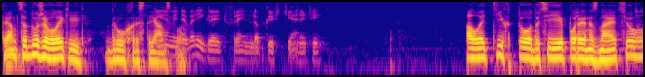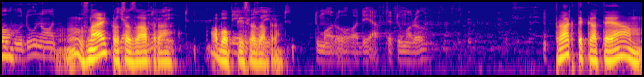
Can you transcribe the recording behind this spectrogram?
Тем це дуже великий друг християнства. Але ті, хто до цієї пори не знають цього, ну, знають про це завтра або післязавтра. Практика ТМ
